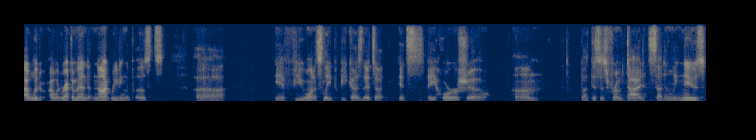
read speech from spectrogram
I would I would recommend not reading the posts uh, if you want to sleep because it's a it's a horror show. Um, but this is from Died Suddenly News.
